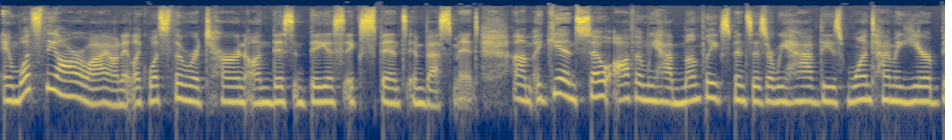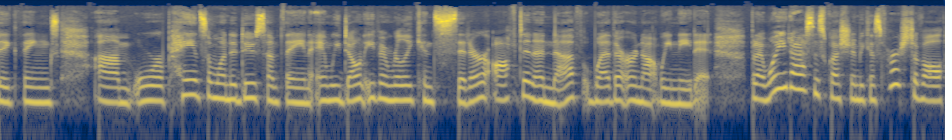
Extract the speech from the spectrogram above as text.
And what's the ROI on it? Like, what's the return on this biggest expense investment? Um, again, so often we have monthly expenses or we have have these one time a year big things, um, or we're paying someone to do something and we don't even really consider often enough whether or not we need it. But I want you to ask this question because, first of all,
